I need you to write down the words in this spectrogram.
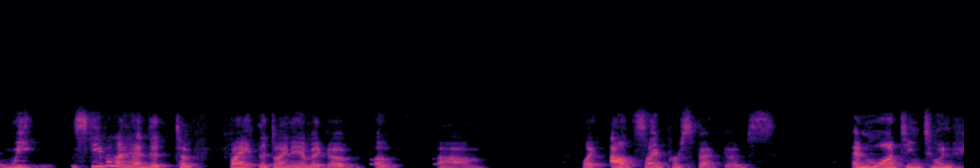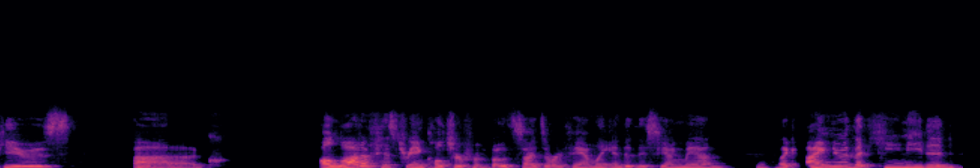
we, Steve and I had to to fight the dynamic of of um, like outside perspectives and wanting to infuse uh, a lot of history and culture from both sides of our family into this young man. Mm-hmm. Like I knew that he needed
